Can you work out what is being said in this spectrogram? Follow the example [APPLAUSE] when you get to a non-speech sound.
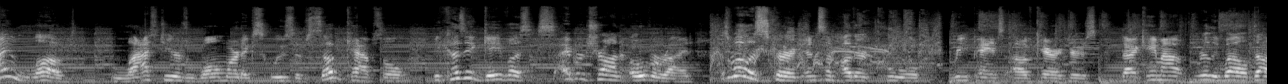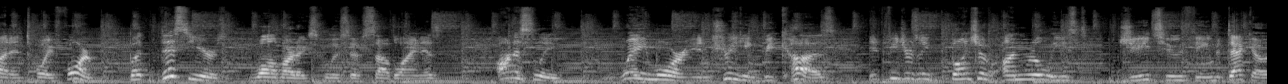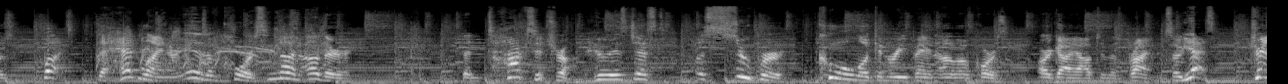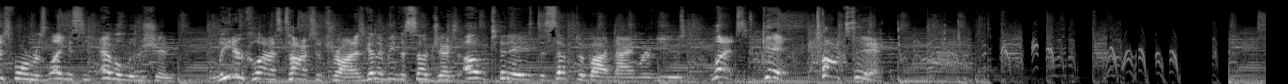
I loved last year's Walmart exclusive subcapsule because it gave us Cybertron Override, as well as Scourge and some other cool repaints of characters that came out really well done in toy form. But this year's Walmart exclusive subline is honestly way more intriguing because it features a bunch of unreleased G2 themed decos, but the headliner is, of course, none other than Toxitron, who is just a super cool looking repaint of, of course, our guy Optimus Prime. So, yes, Transformers Legacy Evolution Leader Class Toxitron is going to be the subject of today's Deceptibot 9 reviews. Let's get toxic!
